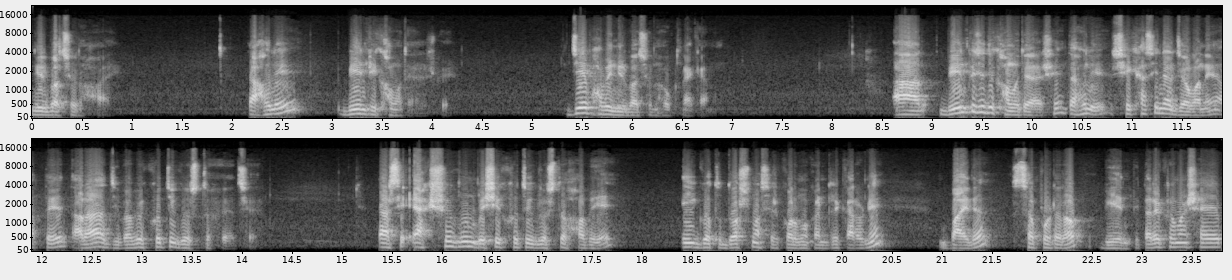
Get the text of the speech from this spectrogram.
নির্বাচন হয়, তাহলে বিএনপি ক্ষমতায় আসবে। যেভাবে নির্বাচন হোক না কেন। আর বিএনপি যদি ক্ষমতায় আসে, তাহলে শেখ হাসিনার জমানে আতে তারা যেভাবে ক্ষতিগ্রস্ত হয়েছে তার সে একশো গুণ বেশি ক্ষতিগ্রস্ত হবে এই গত দশ মাসের কর্মকাণ্ডের কারণে by the supporter of BNP Tarique Rahman সাহেব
